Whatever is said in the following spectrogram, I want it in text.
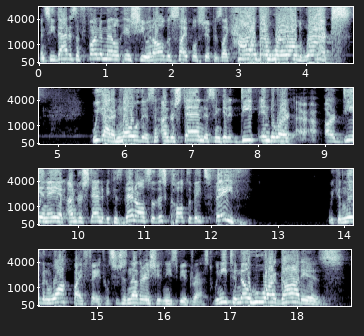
And see, that is a fundamental issue in all discipleship is like how the world works. We got to know this and understand this and get it deep into our, our, our, DNA and understand it because then also this cultivates faith. We can live and walk by faith, which is another issue that needs to be addressed. We need to know who our God is.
